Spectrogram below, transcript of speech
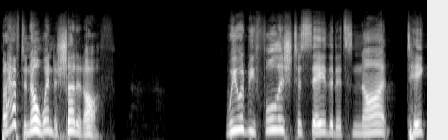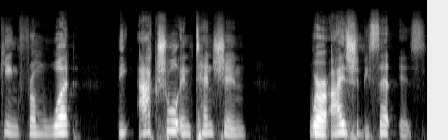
but I have to know when to shut it off. We would be foolish to say that it's not taking from what the actual intention where our eyes should be set is.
